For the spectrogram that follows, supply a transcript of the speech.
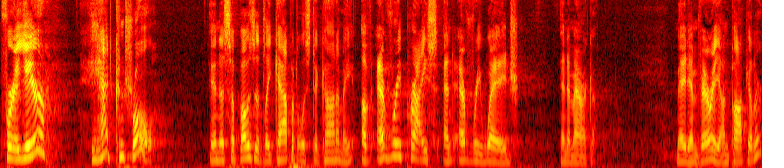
For a year, he had control in a supposedly capitalist economy of every price and every wage in America. Made him very unpopular.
